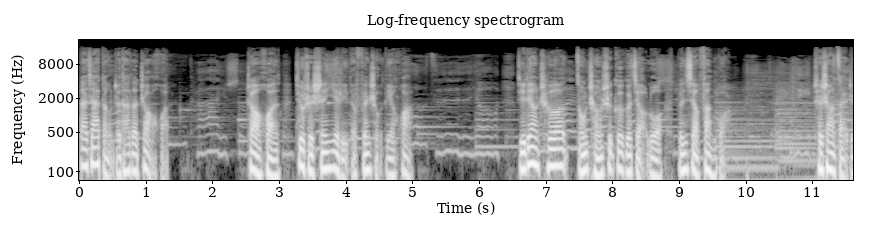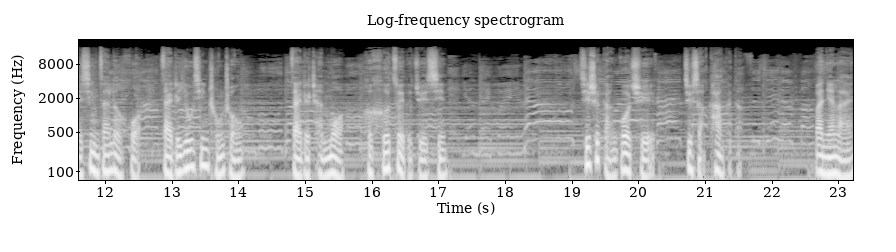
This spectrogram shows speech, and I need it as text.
大家等着他的召唤。召唤就是深夜里的分手电话。几辆车从城市各个角落奔向饭馆，车上载着幸灾乐祸，载着忧心忡忡，载着沉默和喝醉的决心。其实赶过去，就想看看他，半年来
